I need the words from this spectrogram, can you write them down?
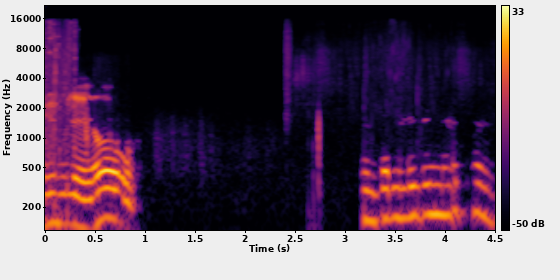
Oh. Vänta, men du brinner upp här.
